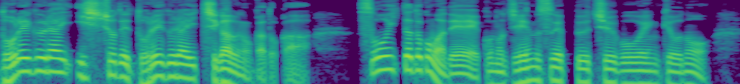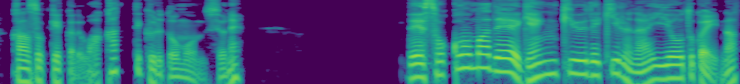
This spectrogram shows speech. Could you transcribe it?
どれぐらい一緒でどれぐらい違うのかとか、そういったとこまで、このジェームス・ウェッブ宇宙望遠鏡の観測結果で分かってくると思うんですよね。で、そこまで言及できる内容とかになっ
